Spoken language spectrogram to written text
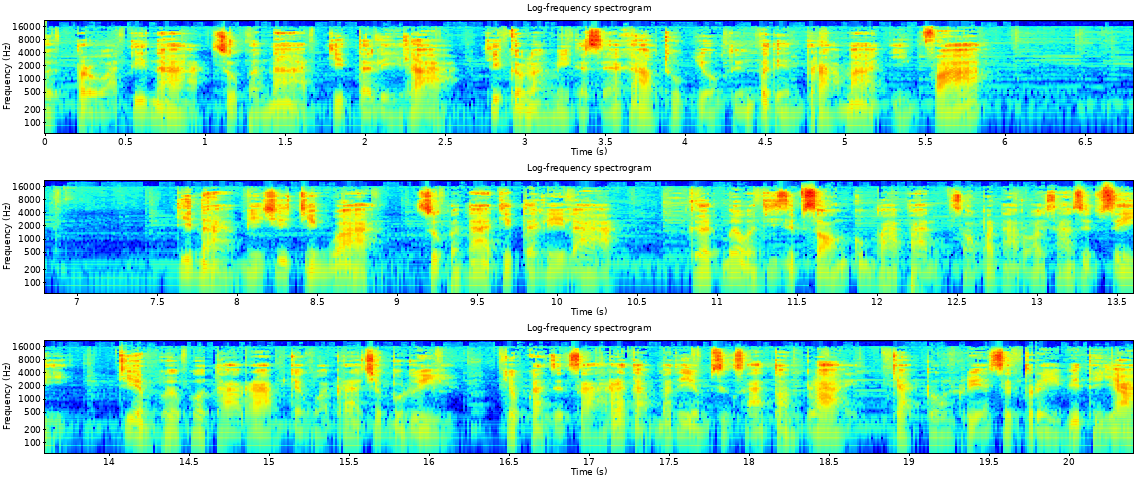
ิดประวัตินา สุพนาจิตตลีลา ที่กำลังมีกระแสข่าวถูกโยงถึงประเด็นดราม่าอิงฟ้า ตินามีชื่อจริงว่า สุพนาจิตตลีลา เกิดเมื่อวันที่ 12 กุมภาพันธ์ 2534 ที่อำเภอโพธาราม จังหวัดราชบุรี จบการศึกษาระดับมัธยมศึกษาตอนปลาย จากโรงเรียนสตรีวิทยา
